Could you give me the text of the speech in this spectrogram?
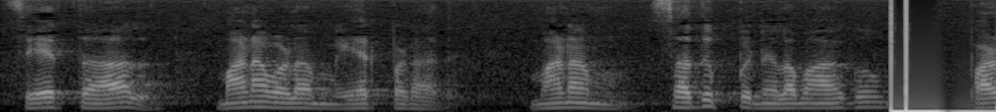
சேர்த்தால் மனவளம் ஏற்படாது. மனம் சதுப்பு நிலமாகும் பழ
